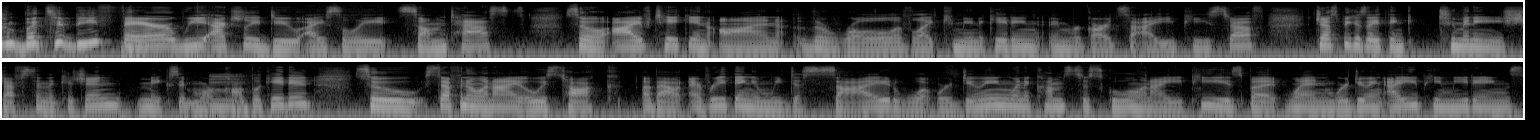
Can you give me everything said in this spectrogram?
but to be fair, mm. we actually do isolate some tasks. So I've taken on the role of like communicating in regards to IEP stuff just because I think too many chefs in the kitchen makes it more mm. complicated. So Stefano and I always talk about everything and we decide what we're doing when it comes to school and IEPs. But when we're doing IEP meetings,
